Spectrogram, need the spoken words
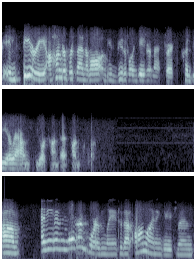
in theory, 100% of all of these beautiful engagement metrics could be around your content on Tumblr. Um, and even more importantly to that online engagement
